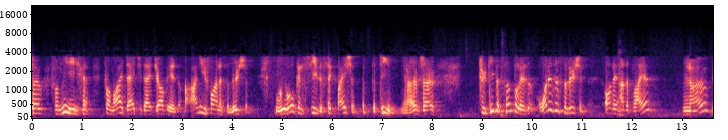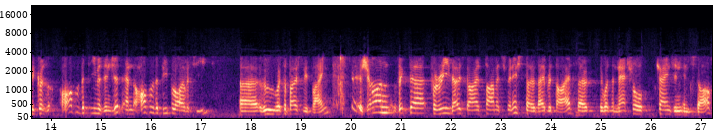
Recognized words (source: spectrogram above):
So for me, from my day-to-day job is I need to find a solution we all can see the sick patient, the, the team, you know. So to keep it simple is, what is the solution? Are there other players? No, because half of the team is injured and half of the people are overseas. Uh, who were supposed to be playing. Jean, Victor, Fourie, those guys' time is finished, so they've retired. So there was a natural change in, in staff.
